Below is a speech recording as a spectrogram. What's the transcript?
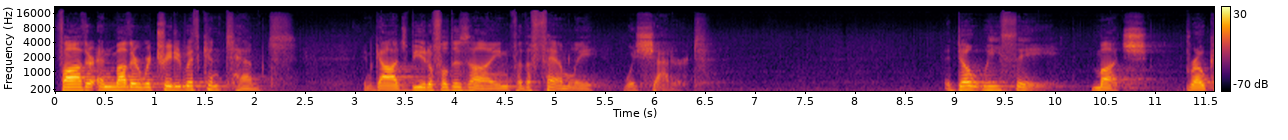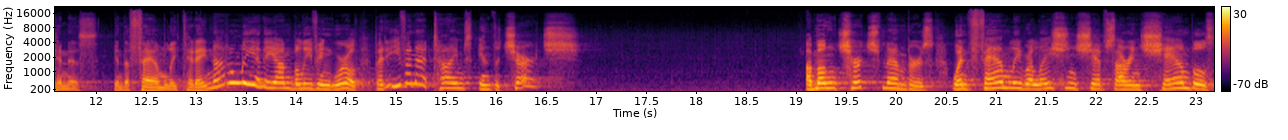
Father and mother were treated with contempt, and God's beautiful design for the family was shattered. Don't we see much brokenness in the family today, not only in the unbelieving world, but even at times in the church? Among church members, when family relationships are in shambles,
